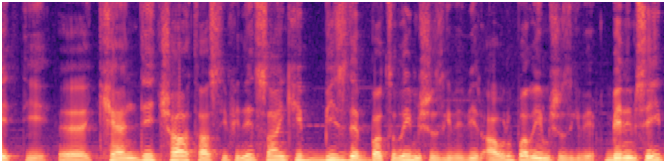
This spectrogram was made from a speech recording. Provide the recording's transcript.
ettiği e, kendi çağ tasnifini sanki biz de batılıymışız gibi, bir Avrupalıymışız gibi benimseyip,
